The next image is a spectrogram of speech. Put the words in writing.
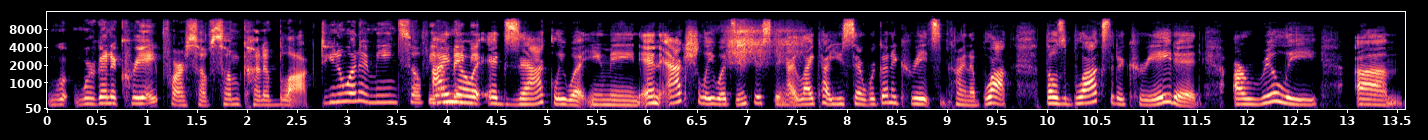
we're going to create for ourselves some kind of block. Do you know what I mean, Sylvia? I know Maybe- exactly what you mean. And actually, what's interesting, I like how you said we're going to create some kind of block. Those blocks that are created are really um,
